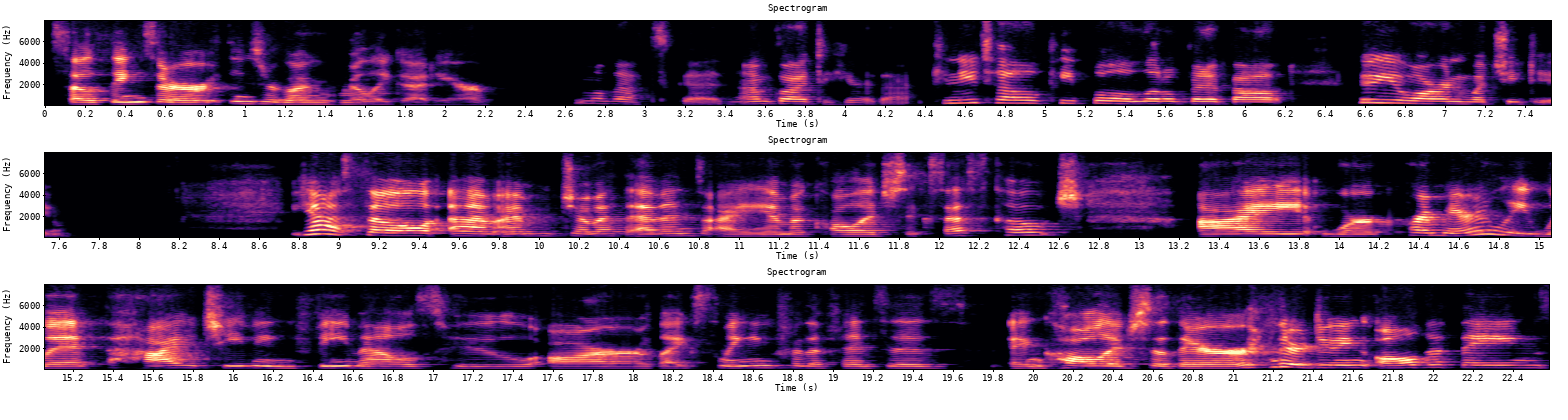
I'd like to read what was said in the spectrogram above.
so things are things are going really good here Well, that's good. I'm glad to hear that. Can you tell people a little bit about who you are and what you do? Yeah, so um, I'm Jo Beth Evans. I am a college success coach. I work primarily with high achieving females who are like swinging for the fences in college. So they're they're doing all the things.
